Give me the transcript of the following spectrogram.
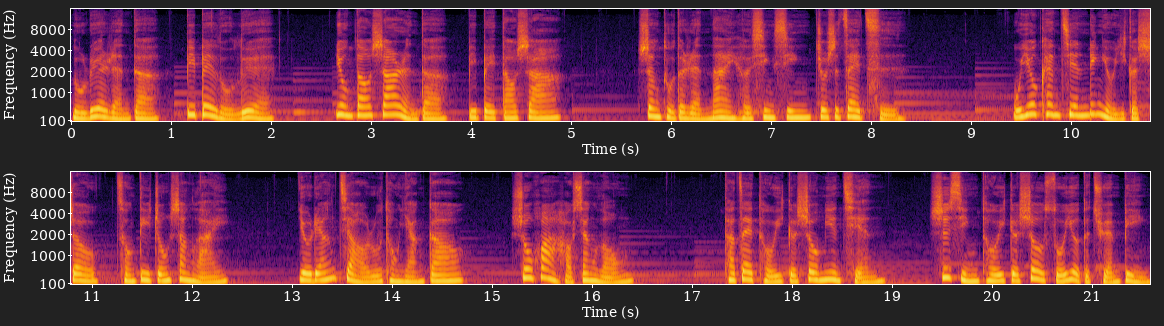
掳掠人的，必被掳掠；用刀杀人的，必被刀杀。圣徒的忍耐和信心，就是在此。我又看见另有一个兽从地中上来，有两脚如同羊羔，说话好像龙。他在头一个兽面前。施行头一个兽所有的权柄，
